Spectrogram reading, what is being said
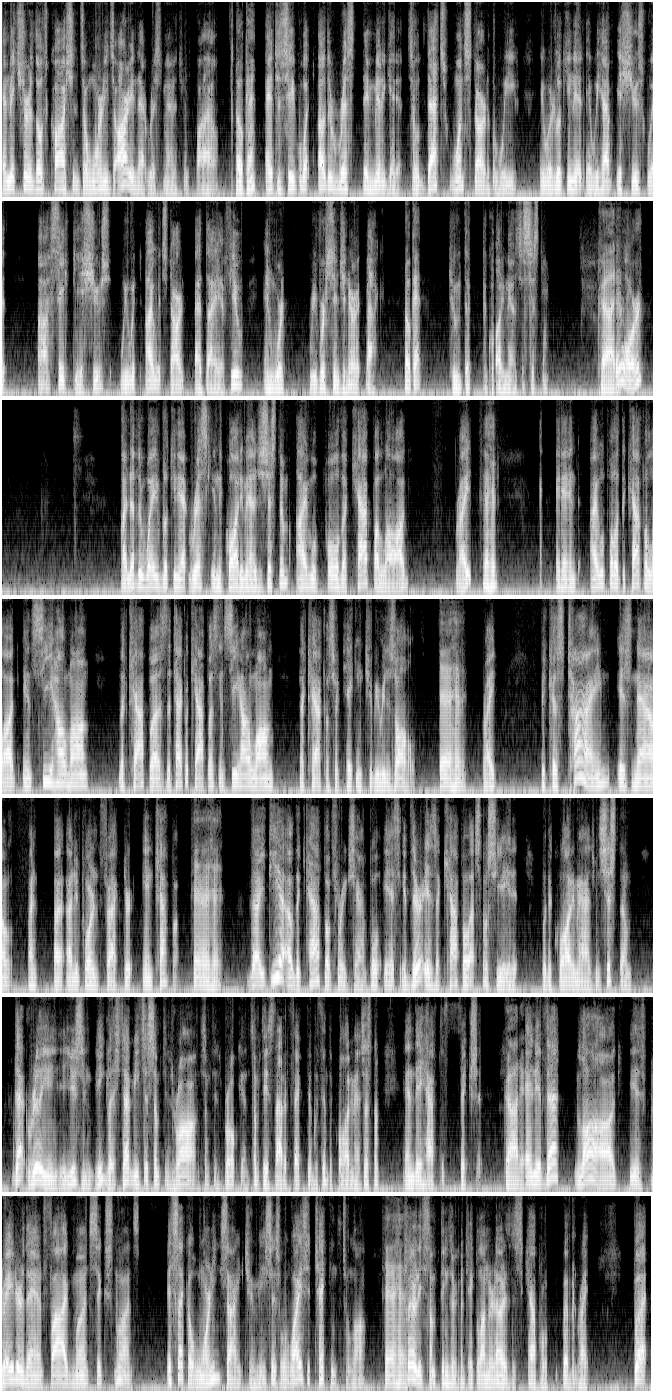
and make sure those cautions and warnings are in that risk management file Okay. and to see what other risks they mitigated. So that's one start of the weave. If we're looking at if we have issues with uh, safety issues, we would I would start at the IFU and work reverse engineer it back Okay. to the, the quality management system. Got it. Or another way of looking at risk in the quality management system, I will pull the CAPA log, right? Mhm. And I will pull up the CAPA log and see how long the CAPAs, the type of CAPAs, and see how long the CAPAs are taking to be resolved, right? Because time is now an, a, an important factor in CAPA. The idea of the CAPA, for example, is if there is a CAPA associated with a quality management system, that really, using English, that means that something's wrong, something's broken, something's not effective within the quality management system, and they have to fix it. Got it. And if that log is greater than five months, six months, it's like a warning sign to me. It says, well, why is it taking so long? Clearly, some things are going to take longer than others. This is capital equipment, right? But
